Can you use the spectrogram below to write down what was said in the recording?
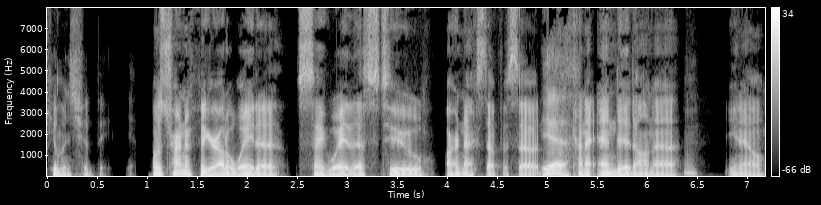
humans should be. Yeah. I was trying to figure out a way to segue this to our next episode. Yeah. Kind of ended on a, mm. you know,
